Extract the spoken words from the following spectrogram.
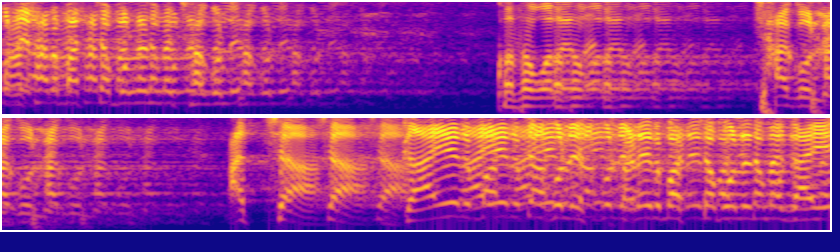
পাঁঠার বাচ্চা বলেন না ছাগল কথা বলা ছাগল আচ্ছা গায়ের বাচ্চা হলে ষাঁড়ের বাচ্চা বলেন না গায়ে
